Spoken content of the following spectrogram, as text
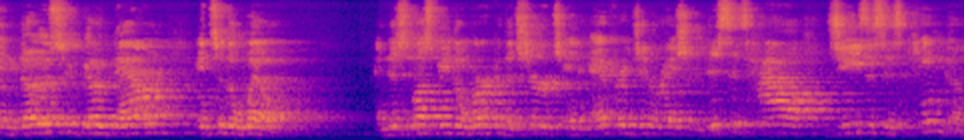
and those who go down into the well. And this must be the work of the church in every generation. This is how Jesus' kingdom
